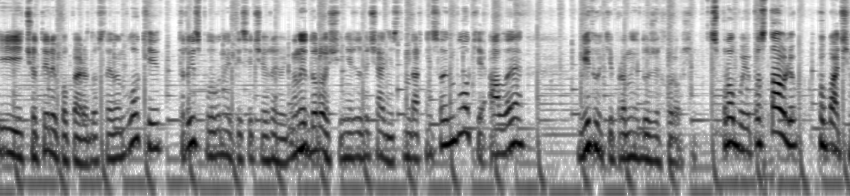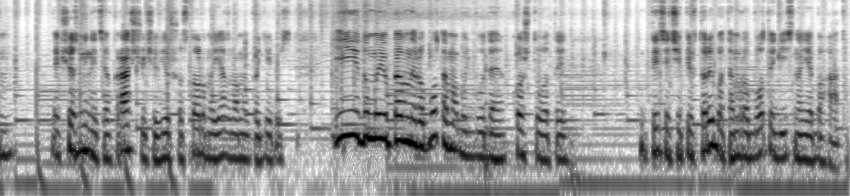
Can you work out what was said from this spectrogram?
і 4 попереду селенблоки 3,5 тисячі гривень. Вони дорожчі, ніж звичайні стандартні селенблоки, але відгуки про них дуже хороші. Спробую поставлю, побачимо. Якщо зміниться в кращу чи в гіршу сторону, я з вами поділюсь. І думаю, певна робота, мабуть, буде коштувати тисячі півтори, бо там роботи дійсно є багато.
